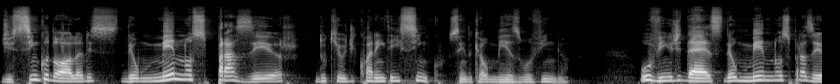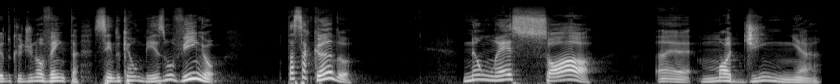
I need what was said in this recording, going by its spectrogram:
de 5 dólares deu menos prazer do que o de 45, sendo que é o mesmo vinho. O vinho de 10 deu menos prazer do que o de 90, sendo que é o mesmo vinho. Tá sacando? Não é só é, modinha.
